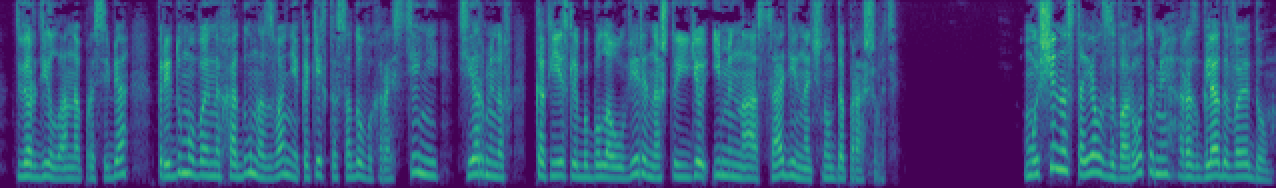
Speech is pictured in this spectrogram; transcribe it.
— твердила она про себя, придумывая на ходу названия каких-то садовых растений, терминов, как если бы была уверена, что ее именно о саде начнут допрашивать. Мужчина стоял за воротами, разглядывая дом.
